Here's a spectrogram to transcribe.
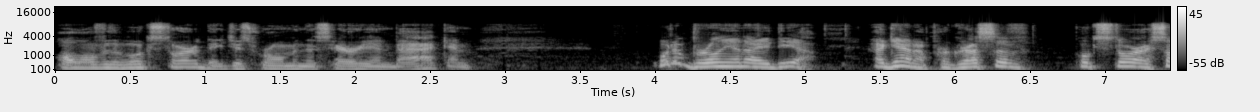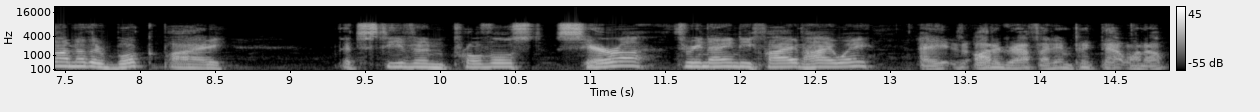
all over the bookstore. They just roam in this area and back. And what a brilliant idea. Again, a progressive bookstore. I saw another book by that Stephen Provost, Sarah, 395 Highway. I autograph. I didn't pick that one up.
